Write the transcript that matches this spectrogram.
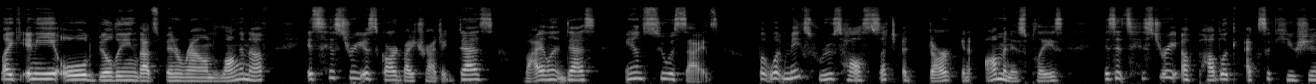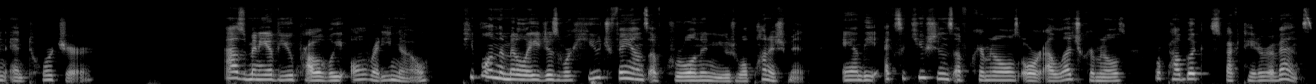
Like any old building that's been around long enough, its history is scarred by tragic deaths, violent deaths, and suicides. But what makes Roos Hall such a dark and ominous place is its history of public execution and torture. As many of you probably already know, people in the Middle Ages were huge fans of cruel and unusual punishment, and the executions of criminals or alleged criminals were public spectator events,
